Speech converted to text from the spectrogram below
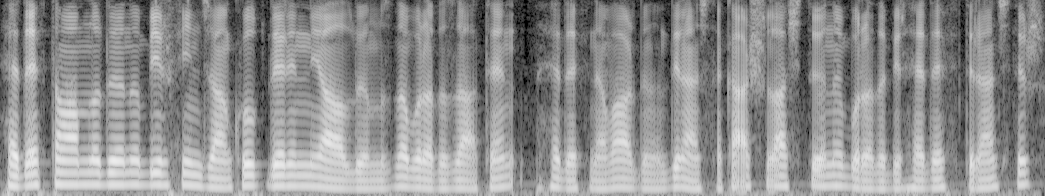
Hedef tamamladığını bir fincan kulp derinliği aldığımızda burada zaten hedefine vardığını dirençle karşılaştığını burada bir hedef dirençtir.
